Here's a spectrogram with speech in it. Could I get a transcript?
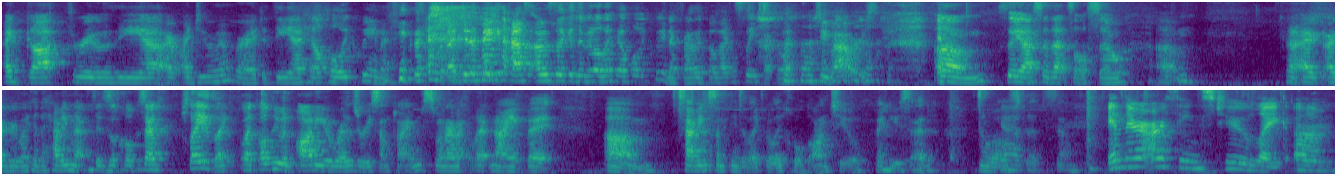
I got through the. Uh, I, I do remember I did the uh, Hail Holy Queen. I think that's what I didn't make it past. I was like in the middle of the Hail Holy Queen. I finally fell back asleep after like two hours. Um, so yeah, so that's also. Um, I, I agree, like having that physical because I've played like like I'll do an audio rosary sometimes when I'm at, at night, but um, having something to like really hold on to, like you said, Noelle is good. So And there are things too, like, um,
